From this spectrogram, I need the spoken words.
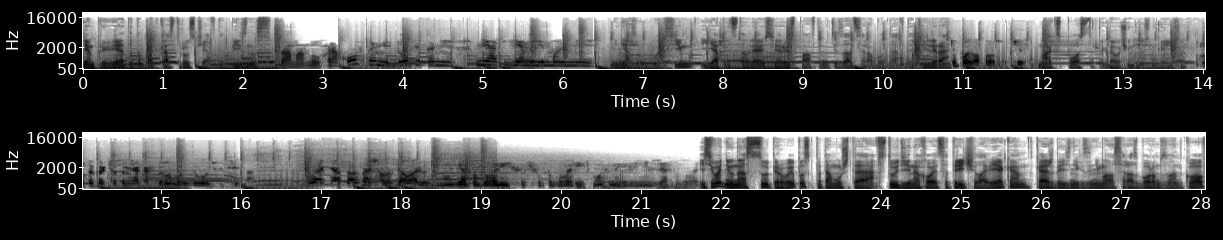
Всем привет, это подкаст «Русский автобизнес». Замануха. страховками, допиками неотъемлемыми. Меня зовут Максим, и я представляю сервис по автоматизации работы автодилера Тупой вопрос, честно. Макс Постер. Тогда очень грустно, конечно. Тут это что-то меня как-то выморозило очень сильно. Человек неоднозначно разговаривает. Ну, я поговорить хочу. Поговорить можно или нельзя поговорить? И сегодня у нас супер выпуск, потому что в студии находится три человека. Каждый из них занимался разбором звонков,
